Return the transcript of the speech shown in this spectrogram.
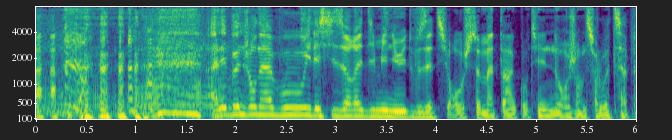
Allez, bonne journée à vous. Il est 6h10 minutes. Vous êtes sur Rouge ce matin. Continuez de nous rejoindre sur le WhatsApp.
